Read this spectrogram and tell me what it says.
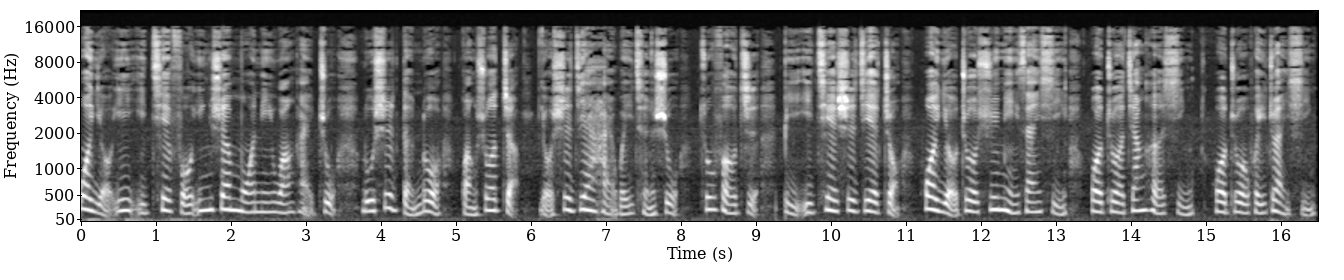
或有一一切佛音声摩尼王海住，如是等落广说者，有世界海为成数。诸佛子，彼一切世界种，或有作须弥山行，或作江河行，或作回转行，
